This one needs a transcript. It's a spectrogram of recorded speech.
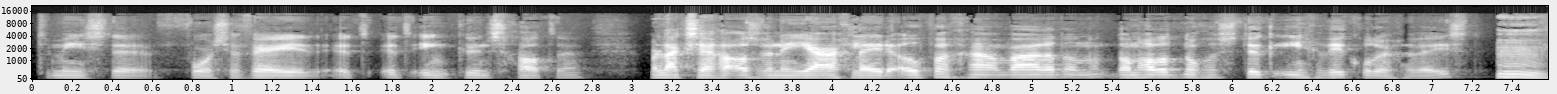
tenminste, voor zover je het, het in kunt schatten. Maar laat ik zeggen, als we een jaar geleden open gegaan waren, dan, dan had het nog een stuk ingewikkelder geweest. Mm.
